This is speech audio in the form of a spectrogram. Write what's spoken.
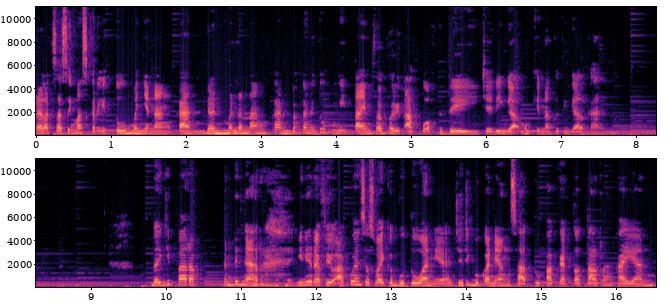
Relaksasi masker itu menyenangkan dan menenangkan, bahkan itu me time favorite aku of the day, jadi nggak mungkin aku tinggalkan. Bagi para pendengar, ini review aku yang sesuai kebutuhan ya. Jadi bukan yang satu paket total rangkaian.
